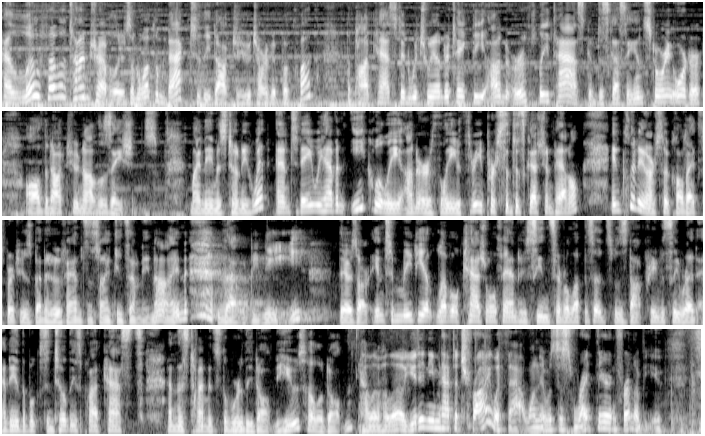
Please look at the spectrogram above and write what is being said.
Hello, fellow time travelers, and welcome back to the Doctor Who Target Book Club, the podcast in which we undertake the unearthly task of discussing in story order all the Doctor Who novelizations. My name is Tony Whitt, and today we have an equally unearthly three person discussion panel, including our so called expert who's been a Who fan since 1979. That would be me. There's our intermediate level casual fan who's seen several episodes, but has not previously read any of the books until these podcasts, and this time it's the worthy Dalton Hughes. Hello, Dalton. Hello, hello. You didn't even have to try with that one. It was just right there in front of you.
